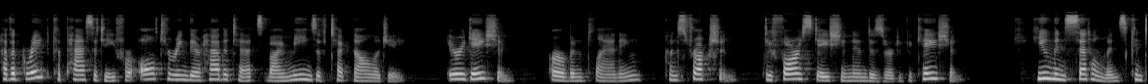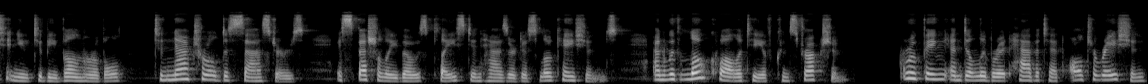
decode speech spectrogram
have a great capacity for altering their habitats by means of technology, irrigation, urban planning, construction, deforestation, and desertification. Human settlements continue to be vulnerable to natural disasters, especially those placed in hazardous locations, and with low quality of construction. Grouping and deliberate habitat alteration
